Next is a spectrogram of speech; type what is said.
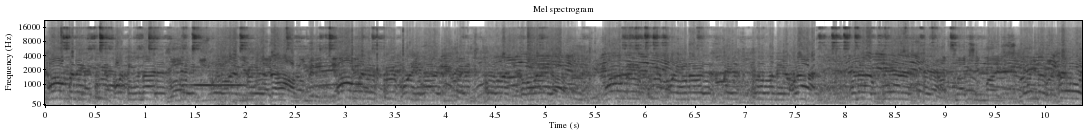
How many people in the United States kill in Vietnam? How many people in the United States kill in Korea? How many people in the United States kill in Iraq? In Afghanistan? In the Philippines?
